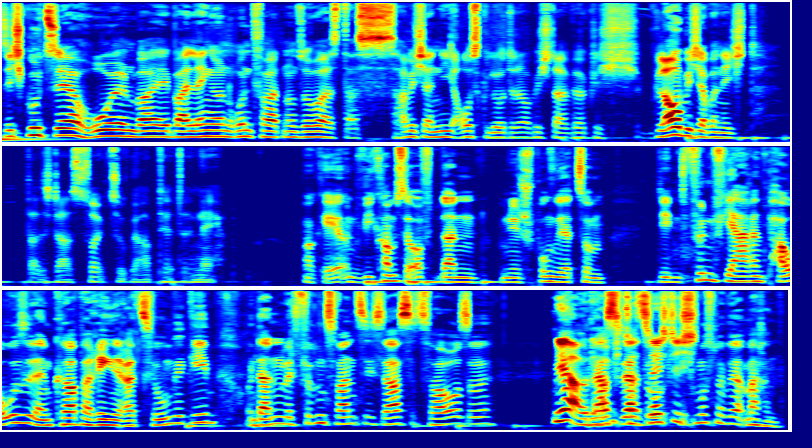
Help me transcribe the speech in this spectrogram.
sich gut zu erholen bei, bei längeren Rundfahrten und sowas, das habe ich ja nie ausgelotet, ob ich da wirklich, glaube ich aber nicht, dass ich da das Zeug zu gehabt hätte. Nee. Okay, und wie kommst du auf dann um den Sprung wieder zum den fünf Jahren Pause, deinem Körper Regeneration gegeben und dann mit 25 saßt du zu Hause Ja, und da habe hast ich gedacht, so, tatsächlich ich muss mal wieder machen.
